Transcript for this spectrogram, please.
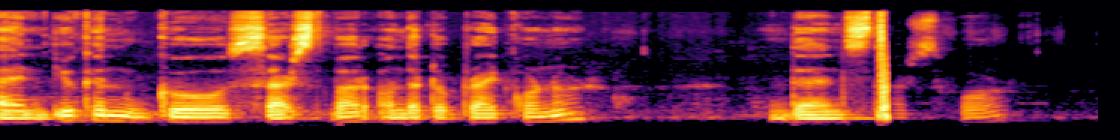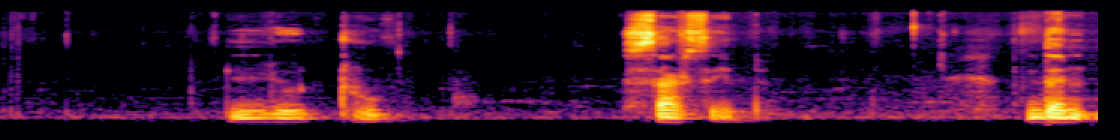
And you can go search bar on the top right corner. Then search for ludo. Search it. Then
